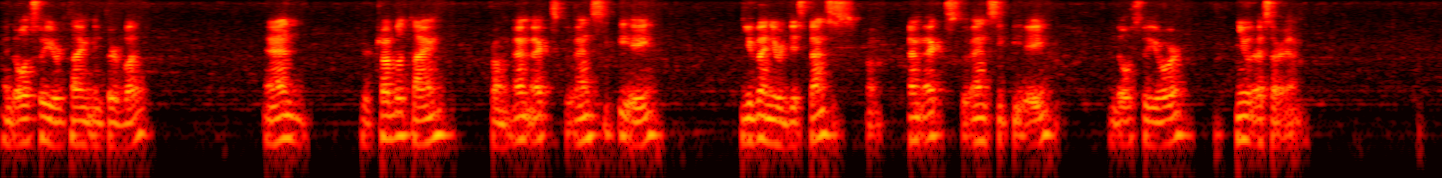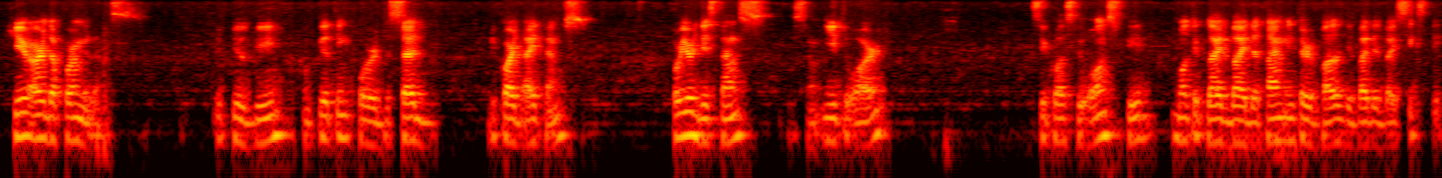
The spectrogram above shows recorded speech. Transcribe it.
and also your time interval, and your travel time from MX to NCPA, given your distance from MX to NCPA, and also your new SRM. Here are the formulas it will be computing for the said required items. For your distance, so E to R is equals to on speed multiplied by the time interval divided by 60.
